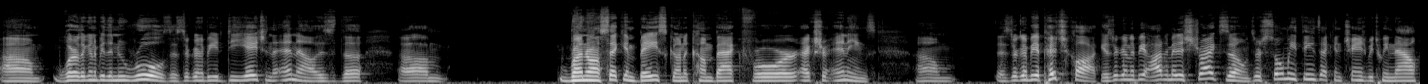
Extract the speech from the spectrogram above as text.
Um, what are there going to be the new rules? Is there going to be a DH in the NL? Is the um, runner on second base going to come back for extra innings? Um, is there going to be a pitch clock? Is there going to be automated strike zones? There's so many things that can change between now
